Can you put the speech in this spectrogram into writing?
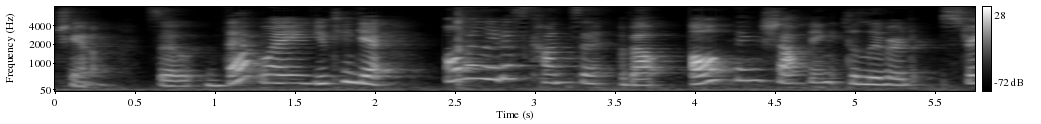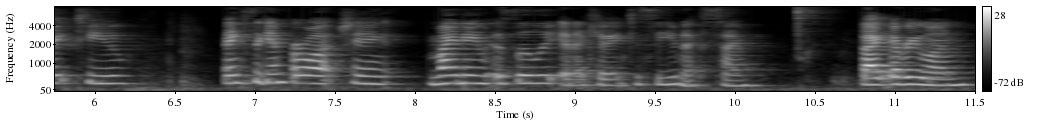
channel. So that way you can get all my latest content about all things shopping delivered straight to you. Thanks again for watching. My name is Lily and I can't wait to see you next time. Bye everyone.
